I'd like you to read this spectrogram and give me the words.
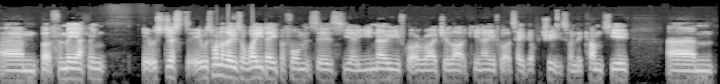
Um, but for me, I think it was just it was one of those away day performances. You know, you know you've got to ride your luck. You know you've got to take the opportunities when they come to you. Um,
